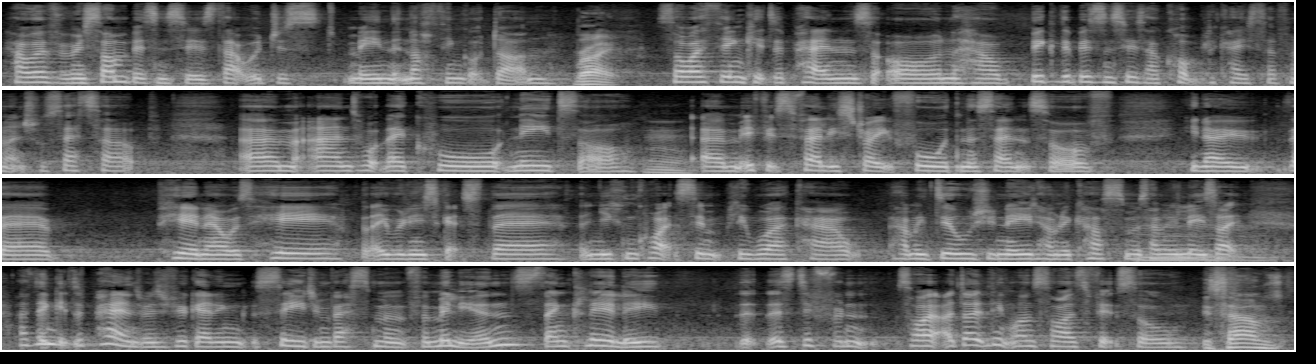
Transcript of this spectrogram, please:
However, in some businesses, that would just mean that nothing got done. Right. So I think it depends on how big the business is, how complicated their financial setup, um, and what their core needs are. Um, if it's fairly straightforward in the sense of, you know, their P&L is here, but they really need to get to there, then you can quite simply work out how many deals you need, how many customers, how many leads. Like, I think it depends. Whereas if you're getting seed investment for millions, then clearly th- there's different. So I, I don't think one size fits all. It sounds,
